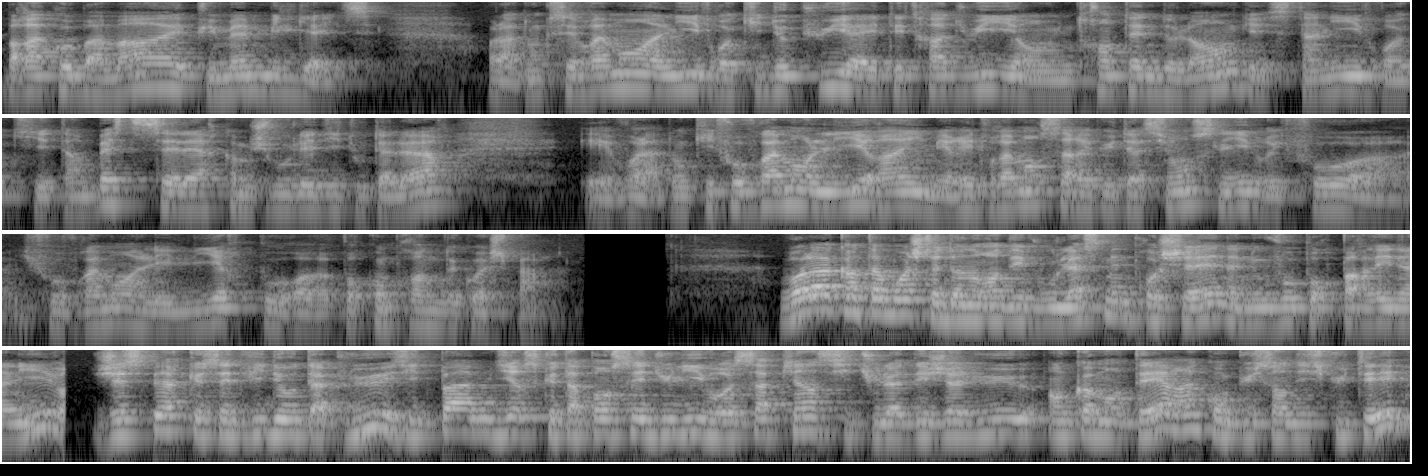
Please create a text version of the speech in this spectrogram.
Barack Obama, et puis même Bill Gates. Voilà, donc c'est vraiment un livre qui depuis a été traduit en une trentaine de langues, et c'est un livre qui est un best-seller, comme je vous l'ai dit tout à l'heure, et voilà, donc il faut vraiment le lire, hein, il mérite vraiment sa réputation ce livre, il faut, euh, vraiment aller le lire euh, pour comprendre de quoi je parle. Voilà, quant à moi je te donne rendez-vous la semaine prochaine, à nouveau pour parler d'un livre. J'espère que cette vidéo t'a plu, n'hésite pas à me dire ce que tu as pensé du livre Sapiens si tu l'as déjà lu en commentaire, hein, qu'on puisse en discuter.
